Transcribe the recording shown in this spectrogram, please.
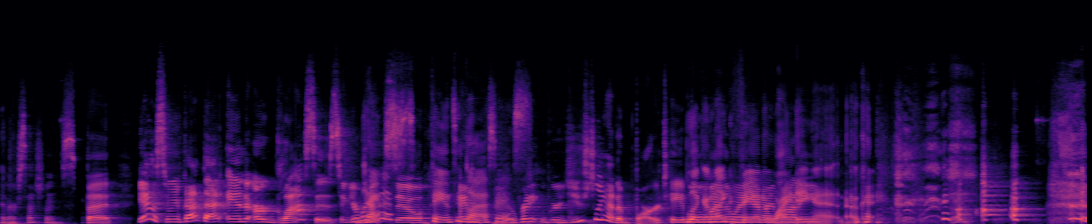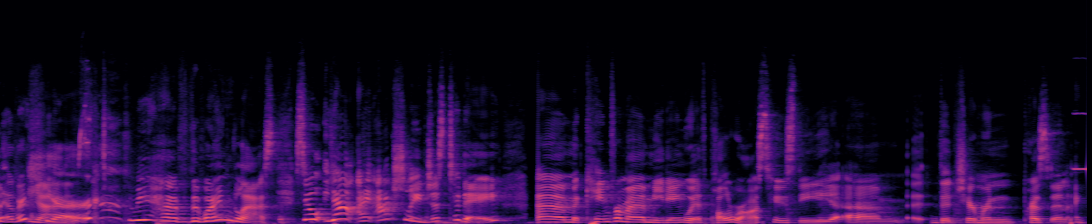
in our sessions. But yeah, so we've got that and our glasses. So you're right. Yes, So fancy I'm- glasses. We're, we're usually at a bar table. Look, I'm like the way, Vanna everybody. Whiting it. Okay. and over Yes. here. we have the wine glass. So yeah, I actually just today um, came from a meeting with Paula Ross, who's the um, the chairman president. I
